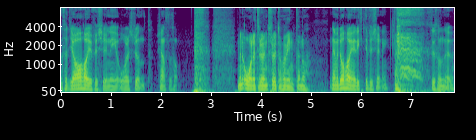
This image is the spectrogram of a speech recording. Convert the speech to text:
så att jag har ju förkylning året runt, känns det som. Men året runt förutom på vintern då. Nej men då har jag en riktig förkylning. Så som nu.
